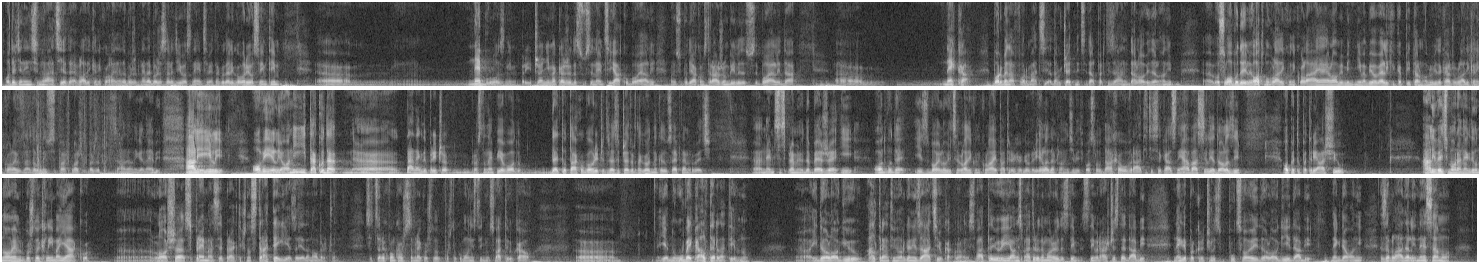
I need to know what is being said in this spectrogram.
određene insinuacije da je vladika Nikolaj, ne daj Bože, sarađivao s Nemcima i tako dalje, govori o svim tim nebuloznim pričanjima, kaže da su se Nemci jako bojali, oni su pod jakom stražom bili, da su se bojali da neka borbena formacija, da li četnici, da li partizani, da li ovi, da li oni oslobode ili otmu vladiku Nikolaja, jer on bi njima bio veliki kapital, mogli bi da kažu vladika Nikolaju, znaš, dobro, nisu se paš plašili baš za partizane, oni ga ne bi, ali ili ovi ili oni i tako da ta negde priča prosto ne pije vodu. Da je to tako, govori 44. godina, kada u septembru već Nemci spremaju da beže i odvode iz Vojlovice Vladiko Nikolaj i Patriarha Gavrijela, dakle oni će biti posla u Dahau, vratit će se kasnije, a Vasilije dolazi opet u Patrijaršiju, ali već mora negde u novembru, pošto je klima jako loša, sprema se praktično strategija za jedan obračun sa crkvom, kao što sam rekao, što, pošto komunisti nju shvataju kao uh, jednu uvek alternativnu uh, ideologiju, alternativnu organizaciju, kako je oni shvataju, i oni smatraju da moraju da s tim, s tim raščeste, da bi negde pokrčili put svojoj ideologiji, da bi negde oni zavladali ne samo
